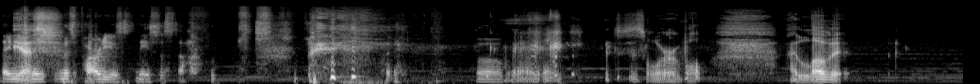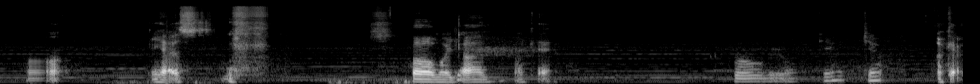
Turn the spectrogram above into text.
They need Yes. to, this party is needs to stop. oh man. This is horrible. I love it. Uh, yes. oh my god. Okay. Okay.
